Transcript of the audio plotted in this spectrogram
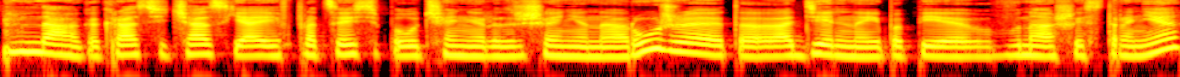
Да, как раз сейчас я и в процессе получения разрешения на оружие. Это отдельная эпопея в нашей стране.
